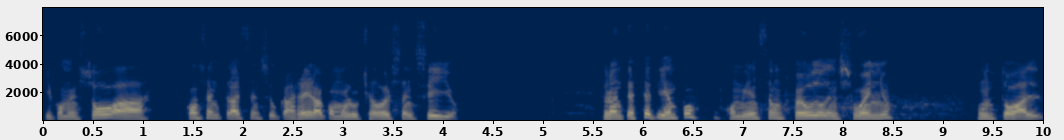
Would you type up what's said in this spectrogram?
y comenzó a concentrarse en su carrera como luchador sencillo. Durante este tiempo comienza un feudo de ensueño junto al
